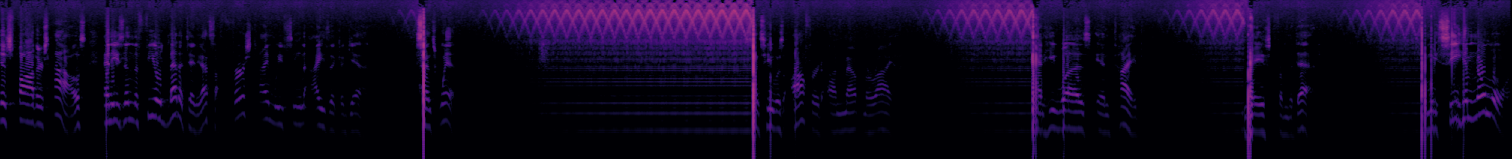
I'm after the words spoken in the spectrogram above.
his father's house and he's in the field meditating. That's the first time we've seen Isaac again. Since when? Since he was offered on Mount Moriah. And he was, in type, raised from the dead. And we see him no more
